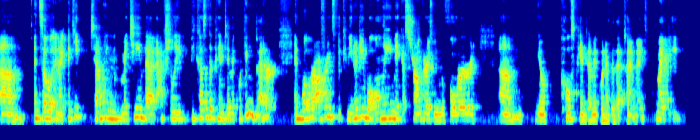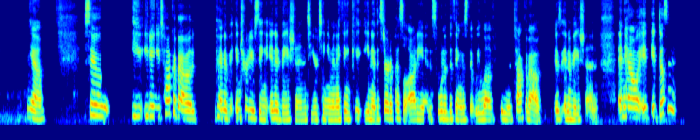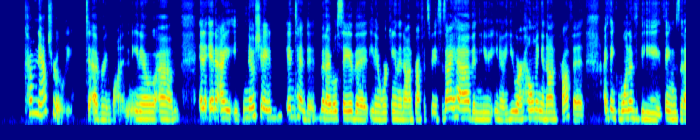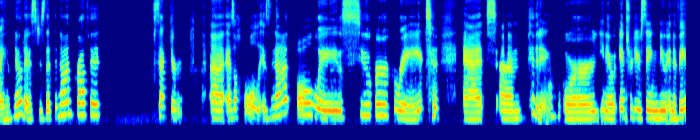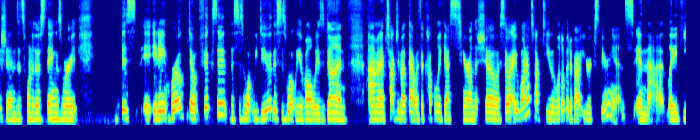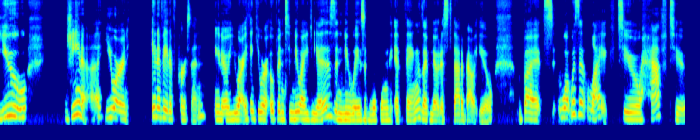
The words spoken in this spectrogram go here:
Um, and so, and I, I, keep telling my team that actually, because of the pandemic, we're getting better. And what we're offering to the community will only make us stronger as we move forward, um, you know, post pandemic, whenever that time might, might be. Yeah. So, you, you know, you talk about kind of introducing innovation to your team. And I think, you know, the Startup Hustle audience, one of the things that we love to talk about is innovation and how it, it doesn't come naturally to everyone you know um, and, and i no shade intended but i will say that you know working in the nonprofit space as i have and you you know you are helming a nonprofit i think one of the things that i have noticed is that the nonprofit sector uh, as a whole is not always super great at um, pivoting or you know introducing new innovations. It's one of those things where this it, it, ain't broke don't fix it this is what we do this is what we have always done um, and i've talked about that with a couple of guests here on the show so i want to talk to you a little bit about your experience in that like you gina you are an innovative person you know you are i think you are open to new ideas and new ways of looking at things i've noticed that about you but what was it like to have to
